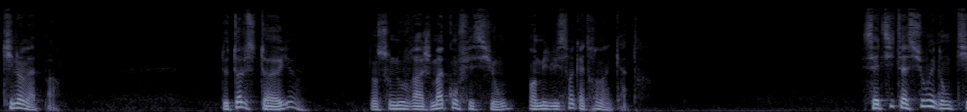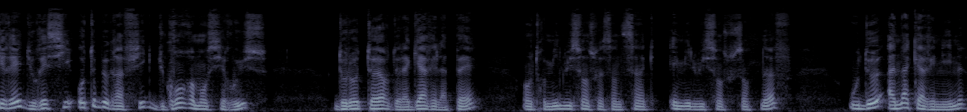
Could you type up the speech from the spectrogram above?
qui n'en a pas. De Tolstoï, dans son ouvrage Ma Confession en 1884. Cette citation est donc tirée du récit autobiographique du grand romancier russe, de l'auteur de La guerre et la paix, entre 1865 et 1869, ou de Anna Karénine,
